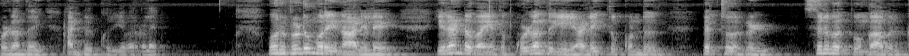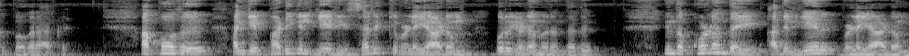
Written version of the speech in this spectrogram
குழந்தை அன்பிற்குரியவர்களே. ஒரு விடுமுறை நாளிலே இரண்டு வயது குழந்தையை அழைத்து கொண்டு பெற்றோர்கள் சிறுவர் பூங்காவிற்கு போகிறார்கள். அப்போது அங்கே படியில் ஏறி சறுக்கு விளையாடும் ஒரு இடம் இருந்தது. இந்த குழந்தை அதில் ஏறு விளையாடும்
